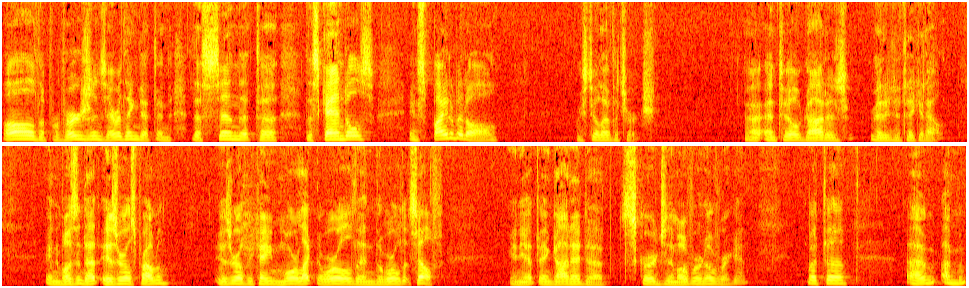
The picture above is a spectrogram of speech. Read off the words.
all the perversions, everything that, and the sin that, uh, the scandals, in spite of it all, we still have the church uh, until God is ready to take it out. And wasn't that Israel's problem? Israel became more like the world than the world itself. And yet, then God had to scourge them over and over again. But, uh, I'm, I'm,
